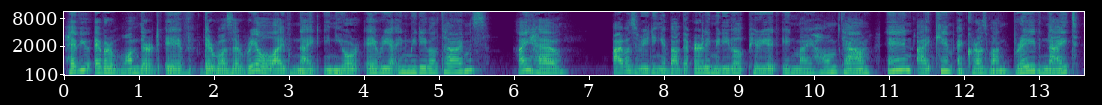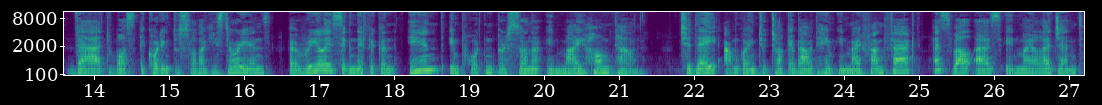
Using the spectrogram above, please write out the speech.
Have you ever wondered if there was a real life knight in your area in medieval times? I have. I was reading about the early medieval period in my hometown and I came across one brave knight that was, according to Slovak historians, a really significant and important persona in my hometown. Today I'm going to talk about him in my fun fact as well as in my legend.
